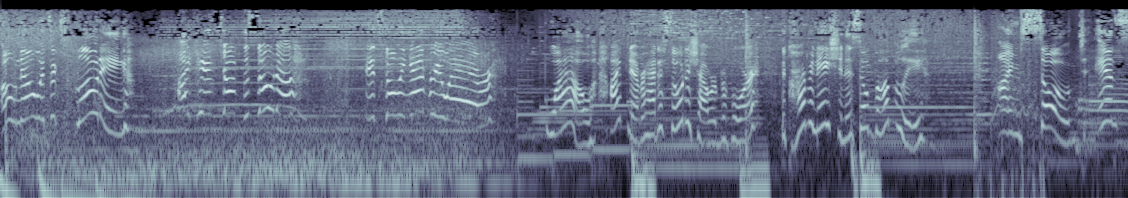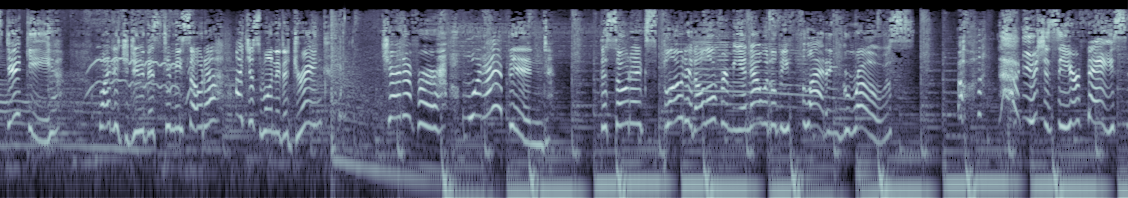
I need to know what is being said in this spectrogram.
Oh no, it's exploding! I can't stop the soda! Wow, I've never had a soda shower before. The carbonation is so bubbly. I'm soaked and sticky. Why did you do this to me, Soda? I just wanted a drink. Jennifer! What happened? The soda exploded all over me and now it'll be flat and gross. you should see your face!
